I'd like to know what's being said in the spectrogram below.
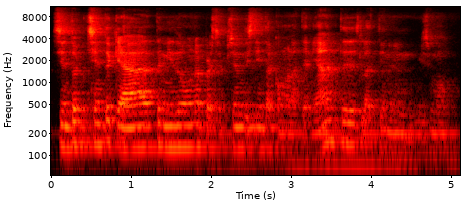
siento, siente que ha tenido una percepción distinta como la tenía antes, la tiene el mismo.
